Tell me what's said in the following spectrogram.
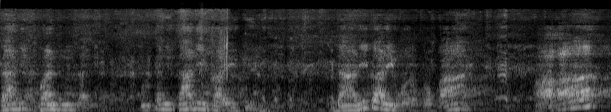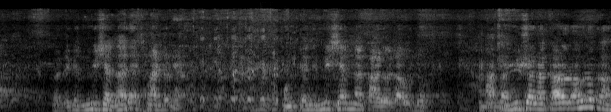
दाढीच पांढरी झाली मग त्यांनी दाढी काळी केली. दाढी काळी बोलतो काय आहा लगेच मिशा झाल्याच पांढऱ्या मग त्यांनी मिशांना काळं लावलं. आता मिशाला काळं लावलं का?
